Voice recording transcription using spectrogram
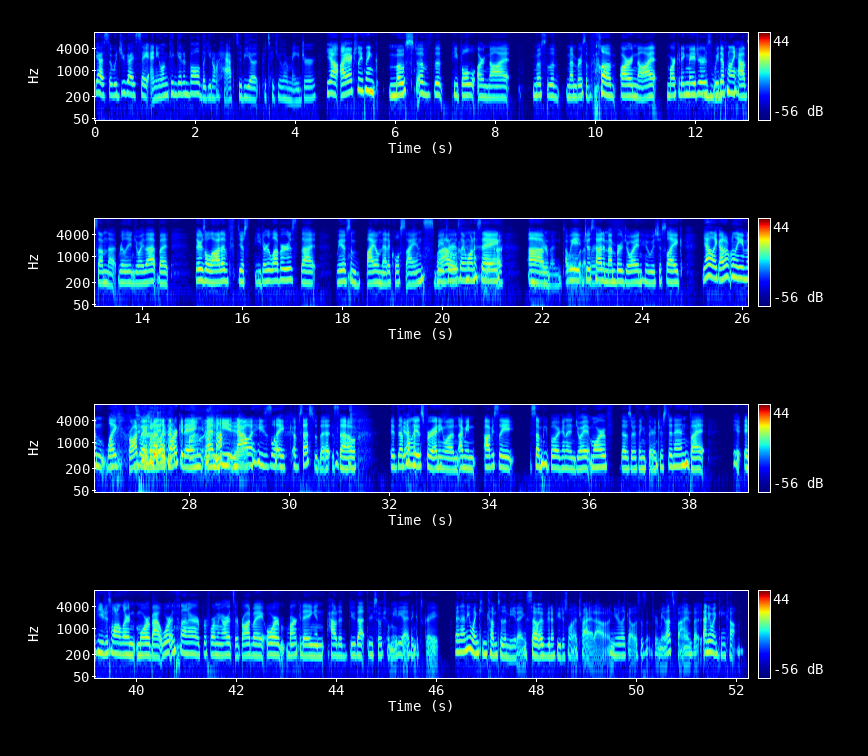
Yeah, so would you guys say anyone can get involved? Like you don't have to be a particular major? Yeah, I actually think most of the people are not most of the members of the club are not marketing majors. Mm-hmm. We definitely have some that really enjoy that, but there's a lot of just theater lovers that we have some biomedical science wow. majors, I want to say. yeah. Um, we just had a member join who was just like, yeah, like I don't really even like Broadway, but I like marketing, and he Yeah. now he's like obsessed with it. So it definitely Yeah. is for anyone. I mean, obviously, some people are gonna enjoy it more if those are things they're interested in, but if you just want to learn more about Wharton Center or performing arts or Broadway or marketing and how to do that through social media, I think it's great. And anyone can come to the meeting. So even if you just want to try it out and you're like, oh, this isn't for me, that's fine. But anyone can come.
